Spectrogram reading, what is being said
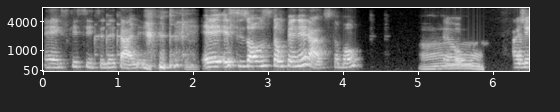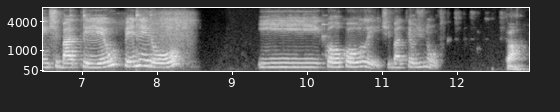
é, esqueci desse detalhe. É, esses ovos estão peneirados, tá bom? Ah, Então, A gente bateu, peneirou e colocou o leite, bateu de novo. tá.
